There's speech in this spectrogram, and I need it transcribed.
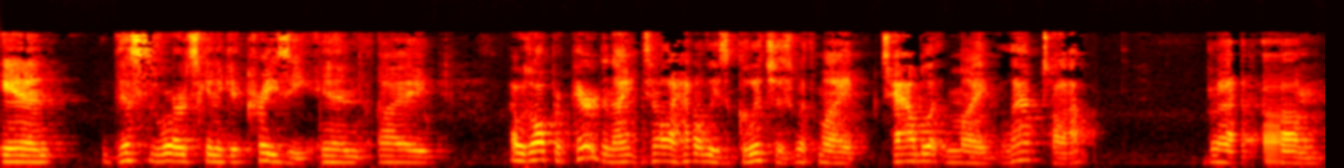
And this is where it's going to get crazy. And I, I was all prepared tonight until I had all these glitches with my tablet and my laptop. But um,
